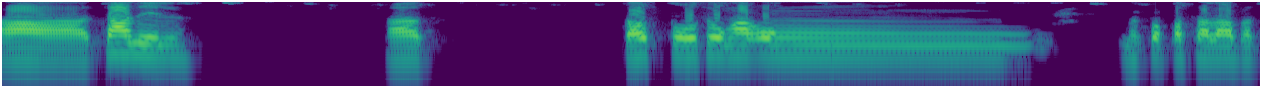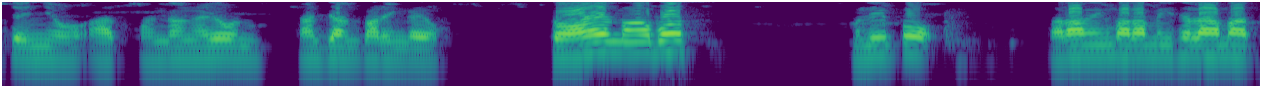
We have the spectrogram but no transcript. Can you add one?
ah, channel. At taos puso nga akong nagpapasalamat sa inyo at hanggang ngayon, nandyan pa rin kayo. So, ayan mga boss, muli po, maraming maraming salamat.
